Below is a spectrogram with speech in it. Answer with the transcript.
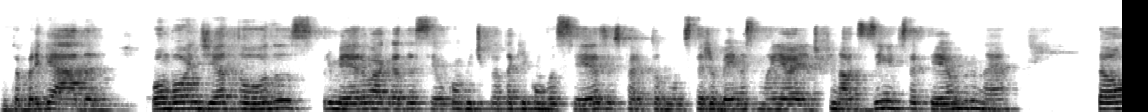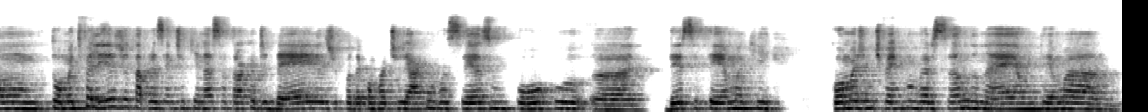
Muito obrigada. Bom, bom dia a todos. Primeiro, agradecer o convite para estar aqui com vocês. Eu espero que todo mundo esteja bem nessa manhã de finalzinho de setembro, né? Então, estou muito feliz de estar presente aqui nessa troca de ideias, de poder compartilhar com vocês um pouco uh, desse tema que, como a gente vem conversando, né, é um tema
